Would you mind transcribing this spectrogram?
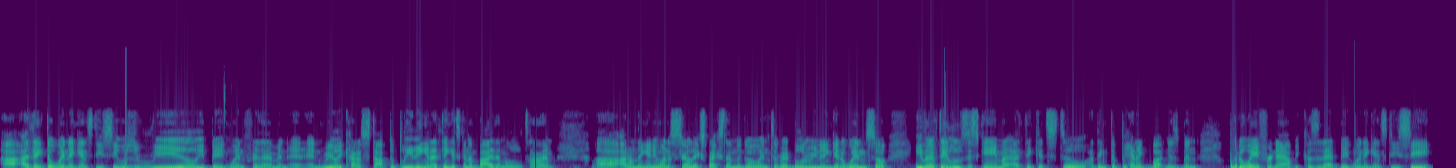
I, I, think the win against DC was a really big win for them and, and, and really kind of stopped the bleeding. And I think it's going to buy them a little time. Uh, I don't think anyone necessarily expects them to go into Red Bull Arena and get a win. So even if they lose this game, I, I think it's still, I think the panic button has been put away for now because of that big win against DC.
